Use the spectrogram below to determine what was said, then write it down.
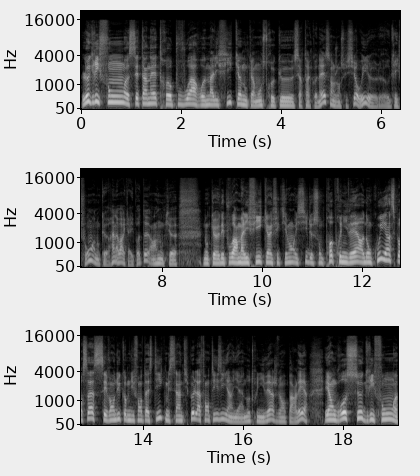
le Griffon, euh, c'est un être au pouvoir euh, maléfique, hein, donc un monstre que certains connaissent, hein, j'en suis sûr, oui, le, Griffon, donc euh, rien à voir avec Harry Potter. donc euh, donc euh, des pouvoirs maléfiques, effectivement, ici de son propre univers. Donc oui, c'est pour ça c'est vendu comme du fantastique, mais c'est un petit peu de la fantaisie. Il y a un autre univers, je vais en parler. Et en gros, ce Griffon,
